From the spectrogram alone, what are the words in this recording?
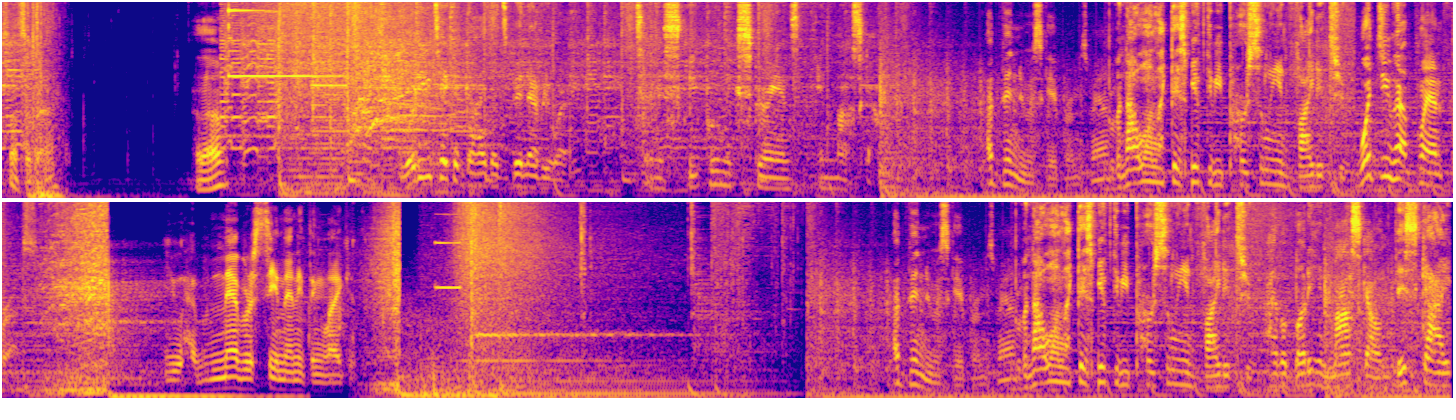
it's not so bad. Hello? Where do you take a guy that's been everywhere? It's an escape room experience in Moscow. I've been to escape rooms, man. But not one like this. You have to be personally invited to. What do you have planned for us? You have never seen anything like it. I've been to escape rooms, man. But not one like this. You have to be personally invited to. I have a buddy in Moscow, and this guy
